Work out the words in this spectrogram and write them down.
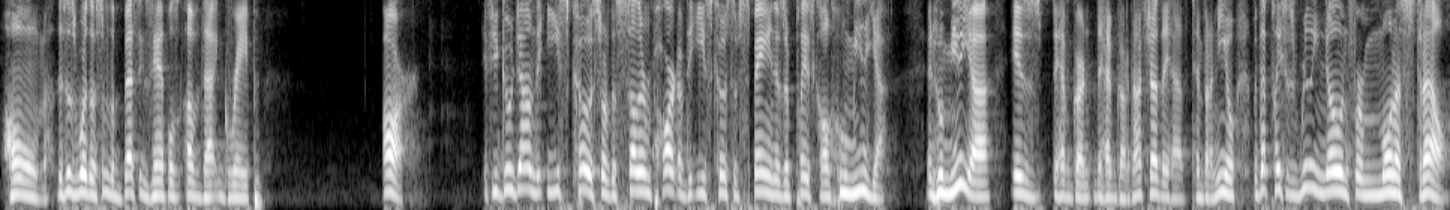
home. This is where the, some of the best examples of that grape are if you go down the east coast, sort of the southern part of the east coast of Spain, there's a place called Jumilla. And Jumilla is they have gar- they have Garnacha, they have Tempranillo, but that place is really known for Monastrell.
